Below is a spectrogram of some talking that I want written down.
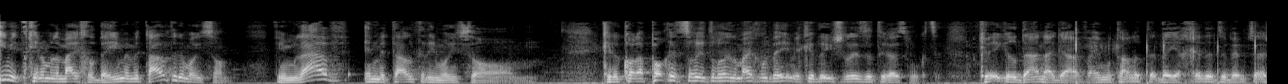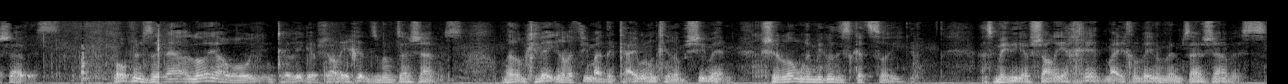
אם יתקנם למייכל באים הם מטלטלים אויסום, ואם לאו הם מטלטלים אויסום. כאילו כל הפוחס צריך להתראות למייכל באים כדי שלא זה תירס מוקצה. קריגר דן אגב, האם מותר לייחד את זה באמצע השבס. באופן שזה לא היה ראוי, אם כרגע אפשר לייחד את זה באמצע השבס. אומר רב קוויגר, לפי מה דקיימלון כרב שמען, שלא אומרים מיגודיס קצוי, אז מילא אפשר לייחד מה יכלבנו באמצע השבס.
